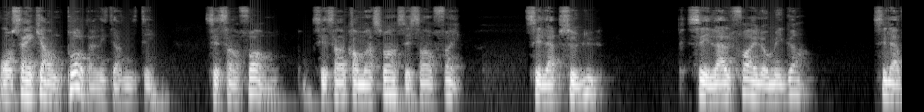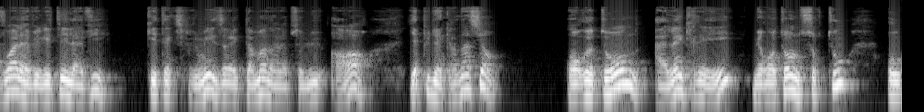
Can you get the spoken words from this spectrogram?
On s'incarne pas dans l'éternité. C'est sans forme, c'est sans commencement, c'est sans fin. C'est l'absolu. C'est l'alpha et l'oméga. C'est la voie, la vérité et la vie qui est exprimée directement dans l'absolu. Or, il n'y a plus d'incarnation. On retourne à l'incréé, mais on retourne surtout euh,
